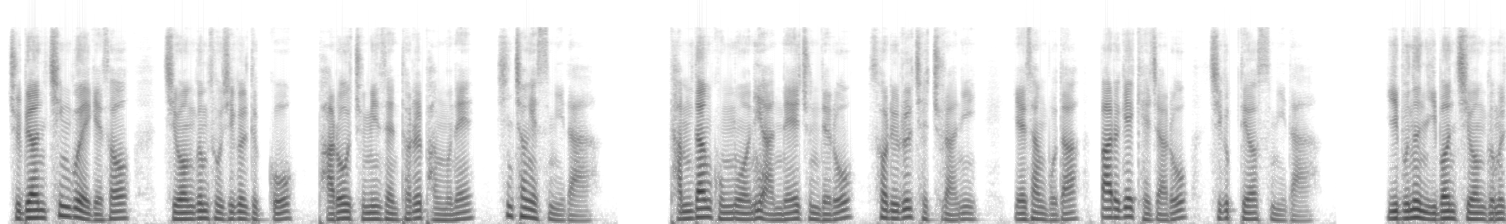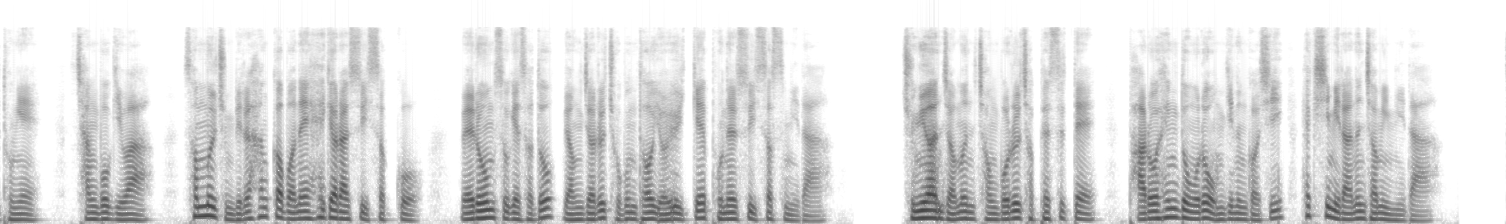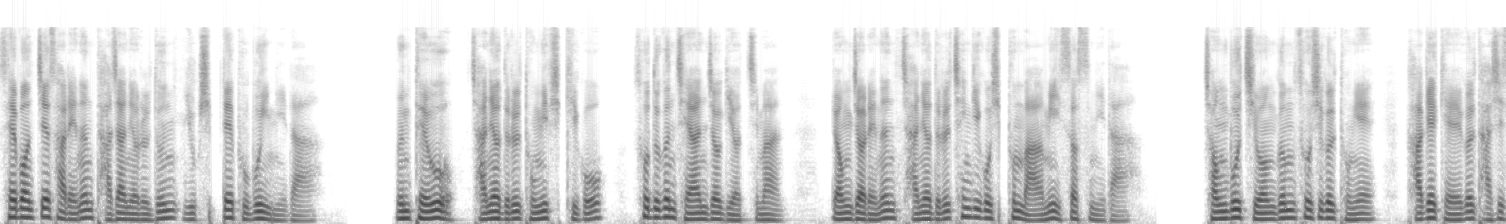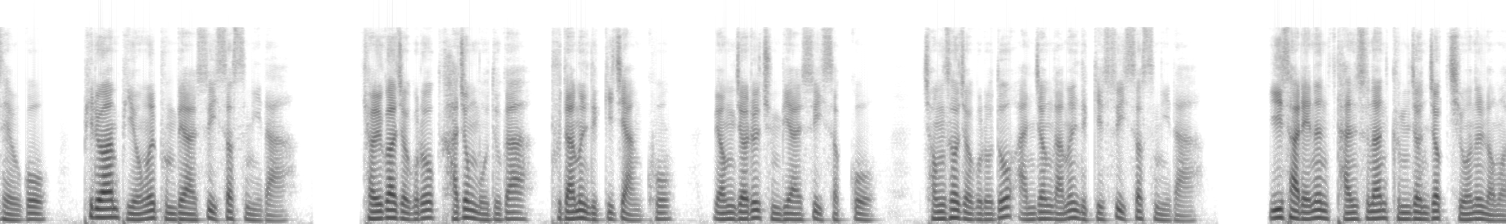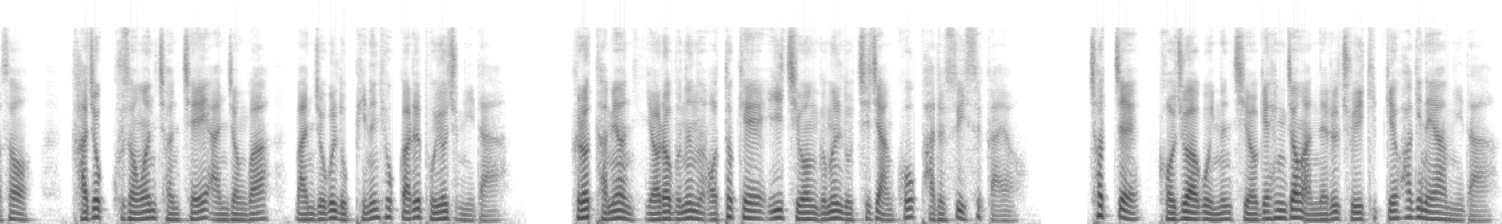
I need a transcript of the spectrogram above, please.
주변 친구에게서 지원금 소식을 듣고 바로 주민센터를 방문해 신청했습니다. 담당 공무원이 안내해 준 대로 서류를 제출하니 예상보다 빠르게 계좌로 지급되었습니다. 이분은 이번 지원금을 통해 장보기와 선물 준비를 한꺼번에 해결할 수 있었고 외로움 속에서도 명절을 조금 더 여유 있게 보낼 수 있었습니다. 중요한 점은 정보를 접했을 때 바로 행동으로 옮기는 것이 핵심이라는 점입니다. 세 번째 사례는 다자녀를 둔 60대 부부입니다. 은퇴 후 자녀들을 독립시키고 소득은 제한적이었지만 명절에는 자녀들을 챙기고 싶은 마음이 있었습니다. 정부 지원금 소식을 통해 가계 계획을 다시 세우고 필요한 비용을 분배할 수 있었습니다. 결과적으로 가족 모두가 부담을 느끼지 않고 명절을 준비할 수 있었고 정서적으로도 안정감을 느낄 수 있었습니다. 이 사례는 단순한 금전적 지원을 넘어서 가족 구성원 전체의 안정과 만족을 높이는 효과를 보여줍니다. 그렇다면 여러분은 어떻게 이 지원금을 놓치지 않고 받을 수 있을까요? 첫째, 거주하고 있는 지역의 행정 안내를 주의 깊게 확인해야 합니다.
